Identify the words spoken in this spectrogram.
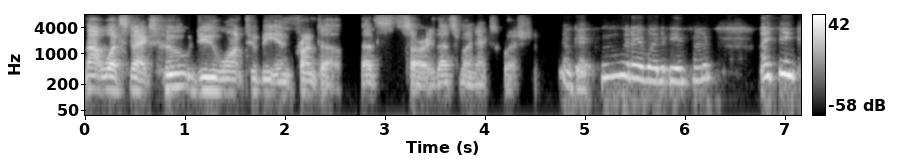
not what's next. Who do you want to be in front of? That's sorry. That's my next question. Okay, who would I want to be in front of? I think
